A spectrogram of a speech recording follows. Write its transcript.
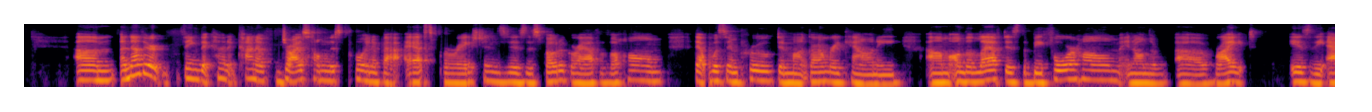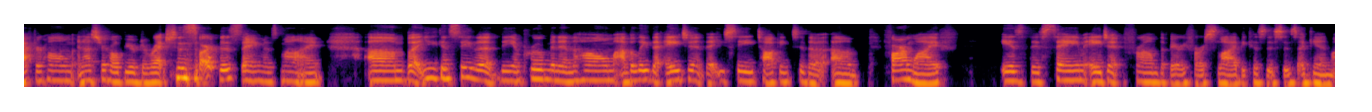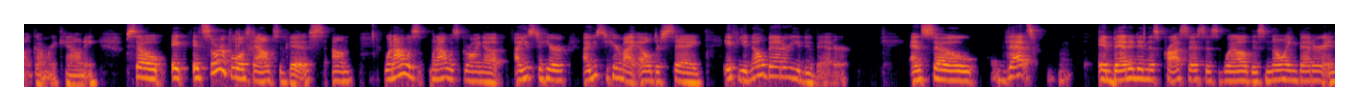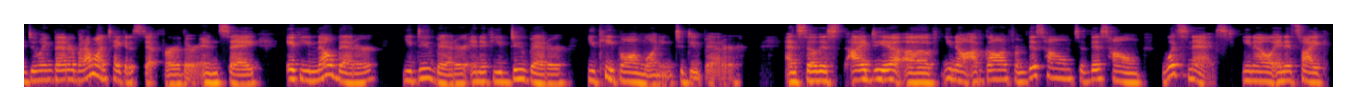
Um, another thing that kind of kind of drives home this point about aspirations is this photograph of a home that was improved in Montgomery County. Um, on the left is the before home, and on the uh, right is the after home. And I sure hope your directions are the same as mine. Um, but you can see the, the improvement in the home. I believe the agent that you see talking to the um, farm wife is the same agent from the very first slide because this is again Montgomery County. So it, it sort of boils down to this. Um, when I was when I was growing up, I used to hear I used to hear my elders say, if you know better, you do better. And so that's embedded in this process as well, this knowing better and doing better. But I want to take it a step further and say, if you know better, you do better. And if you do better, you keep on wanting to do better. And so, this idea of, you know, I've gone from this home to this home, what's next? You know, and it's like,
